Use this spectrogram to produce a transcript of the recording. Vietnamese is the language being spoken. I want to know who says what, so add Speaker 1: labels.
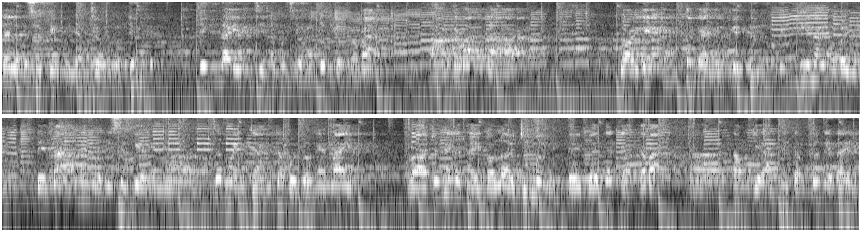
Speaker 1: đây là một sự kiện của nhà trường tổ chức nhưng đây chỉ là một dự án tốt nghiệp của các bạn. À, các bạn đã gói ghém tất cả những kiến thức những kỹ năng của mình để tạo nên một cái sự kiện à, rất hoành tráng trong buổi tối ngày hôm nay. Và trước hết là thầy có lời chúc mừng đến với tất cả các bạn uh, trong dự án thực tập tốt nghiệp này.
